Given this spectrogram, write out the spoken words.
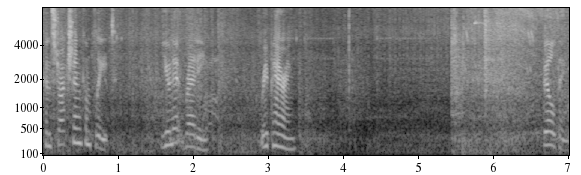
Construction complete. Unit ready. Repairing. Building.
